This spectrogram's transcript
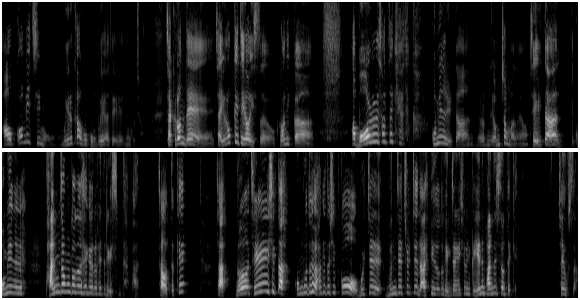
아우 껌이지 뭐, 뭐 이렇게 하고 공부해야 되는 거죠. 자 그런데 자 이렇게 되어 있어요. 그러니까 아 뭐를 선택해야 될까 고민을 일단 여러분들 엄청 많아요. 제 일단 고민을 반 정도는 해결을 해드리겠습니다. 반. 자 어떻게? 자, 너 제일 쉽다. 공부도 하기도 쉽고 문제 문제 출제 난이도도 굉장히 쉬우니까 얘는 반드시 선택해. 체육사.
